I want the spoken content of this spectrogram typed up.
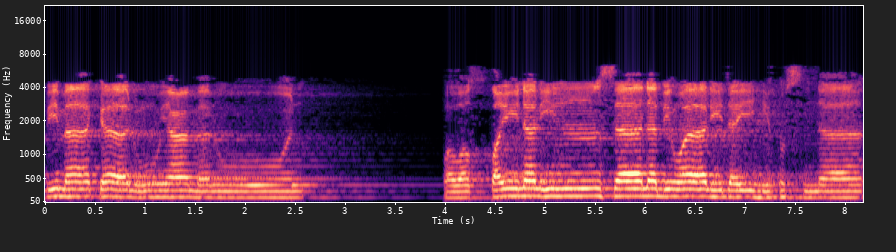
بما كانوا يعملون. ووصينا الإنسان بوالديه حسنا.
